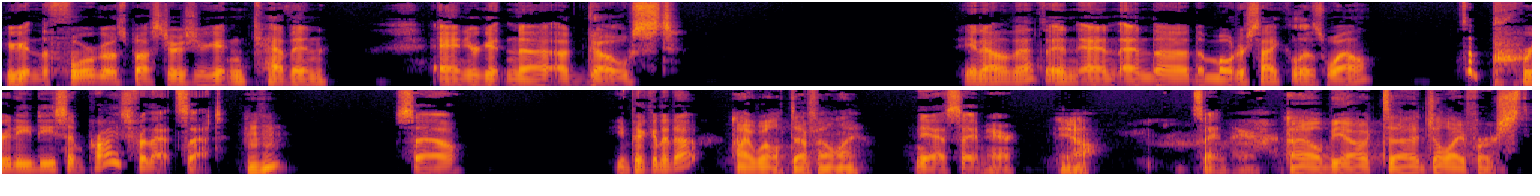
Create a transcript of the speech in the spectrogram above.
you're getting the four Ghostbusters, you're getting Kevin, and you're getting a, a ghost. You know that, and and and the the motorcycle as well. It's a pretty decent price for that set. Mhm. So, you picking it up? I will definitely. Yeah, same here. Yeah, Same here. uh, it'll be out uh, July first.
